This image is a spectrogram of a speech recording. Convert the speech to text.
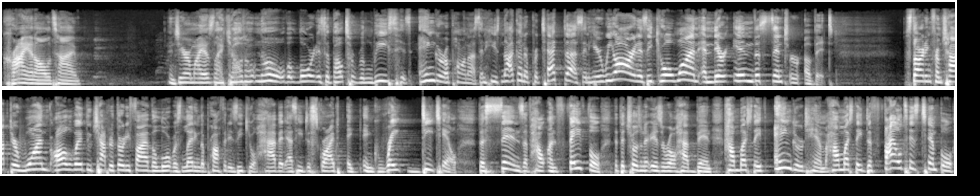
crying all the time. And Jeremiah is like, Y'all don't know, the Lord is about to release his anger upon us, and he's not gonna protect us. And here we are in Ezekiel 1, and they're in the center of it. Starting from chapter 1 all the way through chapter 35, the Lord was letting the prophet Ezekiel have it as he described in great detail the sins of how unfaithful that the children of Israel have been, how much they've angered him, how much they defiled his temple.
